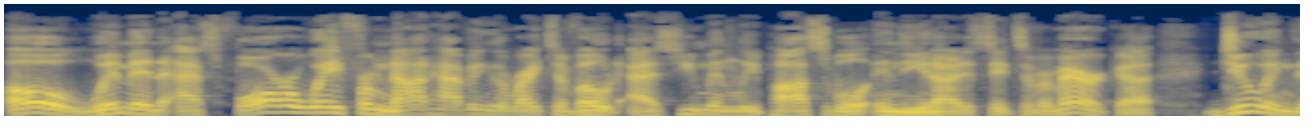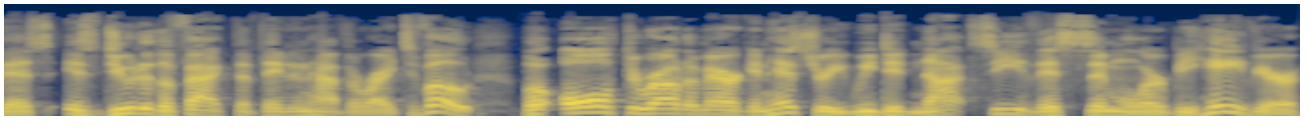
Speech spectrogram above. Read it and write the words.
oh, women as far away from not having the right to vote as humanly possible in the United States of America doing this is due to the fact that they didn't have the right to vote, but all throughout American history, we did not see this similar behavior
